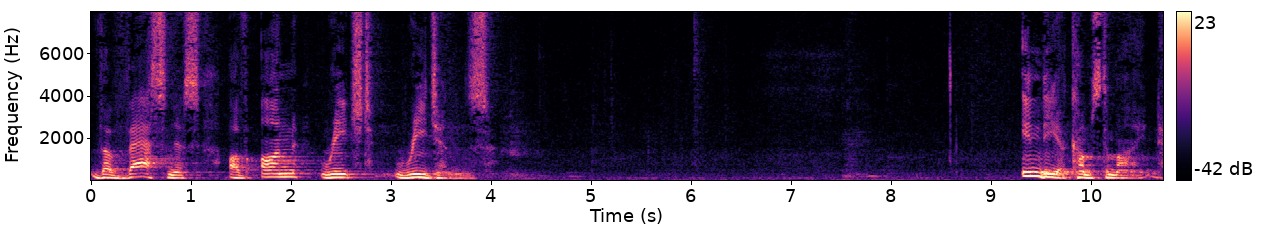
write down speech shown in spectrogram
the vastness of unreached regions. India comes to mind.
